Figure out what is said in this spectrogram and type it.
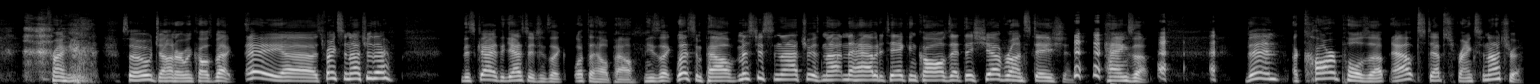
Frank. So John Irwin calls back. Hey, uh, is Frank Sinatra there? This guy at the gas station's like, what the hell, pal? He's like, listen, pal, Mr. Sinatra is not in the habit of taking calls at this Chevron station. Hangs up. Then a car pulls up. Out steps Frank Sinatra.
